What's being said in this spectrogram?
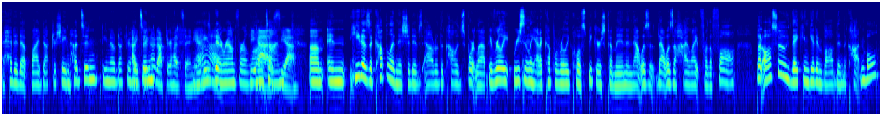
headed up by Dr. Shane Hudson. Do you know Dr. Hudson? I do know Dr. Hudson. Yeah, yeah he's been around for a long has, time. Yeah, um, and he does a couple initiatives out of the College Sport Lab. They've really recently had a couple really cool speakers come in, and that was a, that was a highlight for the fall. But also, they can get involved in the Cotton Bowl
